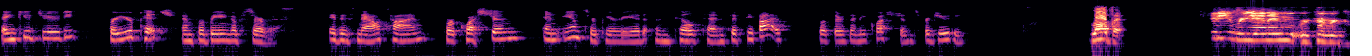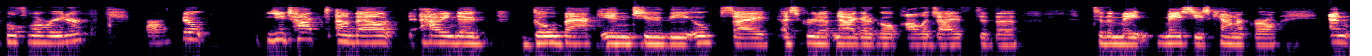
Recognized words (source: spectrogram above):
Thank you, Judi, for your pitch and for being of service. It is now time for question and answer period until 1055. So if there's any questions for Judi. Love it. Judy Rhiannon, recovered compulsive overeater. Hi. So you talked about having to go back into the oops, I, I screwed up. Now I got to go apologize to the to the Macy's counter girl. And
